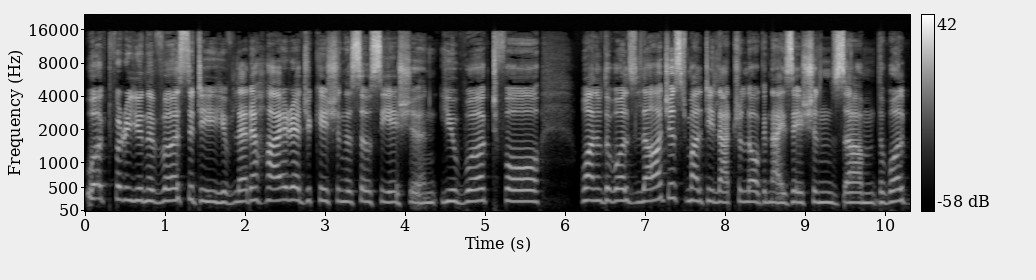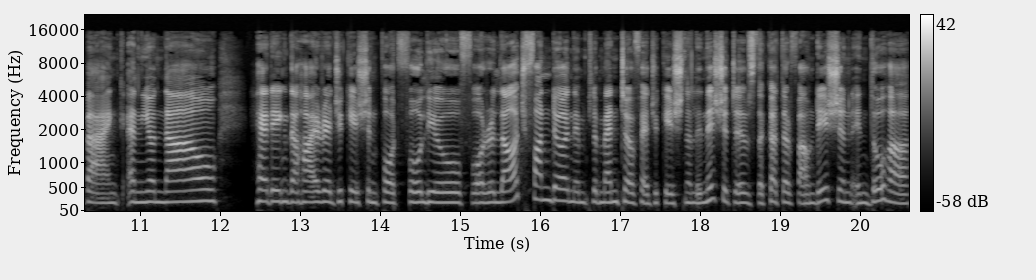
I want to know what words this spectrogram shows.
worked for a university, you've led a higher education association, you worked for one of the world's largest multilateral organizations, um, the World Bank, and you're now heading the higher education portfolio for a large funder and implementer of educational initiatives, the Qatar Foundation in Doha,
